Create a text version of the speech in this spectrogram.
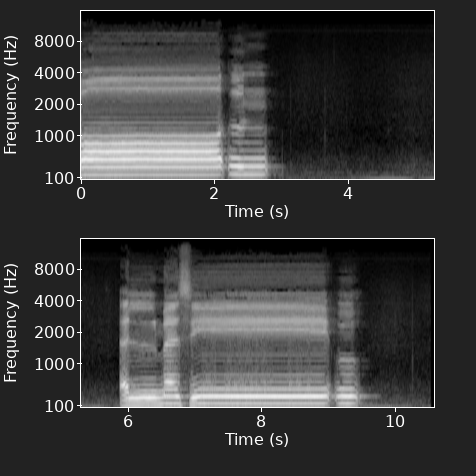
المسيح.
